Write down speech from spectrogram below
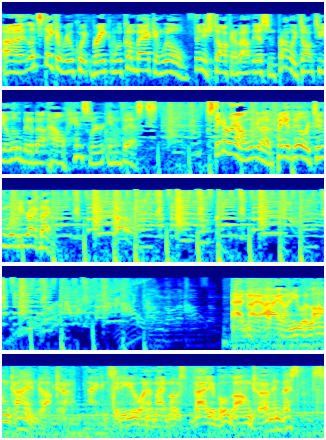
uh, let's take a real quick break. We'll come back and we'll finish talking about this and probably talk to you a little bit about how Henssler invests. Stick around. We're going to pay a bill or two and we'll be right back. Had my eye on you a long time, Doctor. I consider you one of my most valuable long-term investments.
